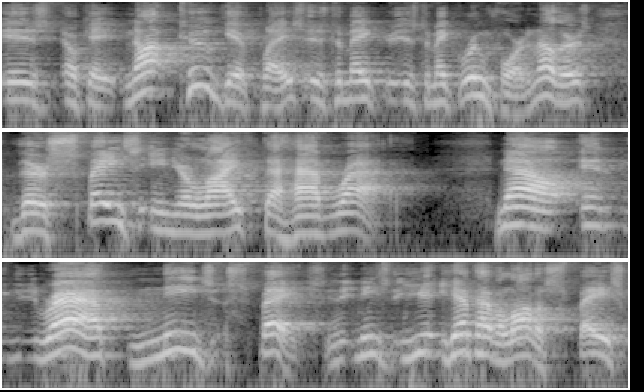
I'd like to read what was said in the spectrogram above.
is okay. Not to give place is to make is to make room for it. In others, there's space in your life to have wrath. Now, in, wrath needs space. It needs you, you, have to have a lot of space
